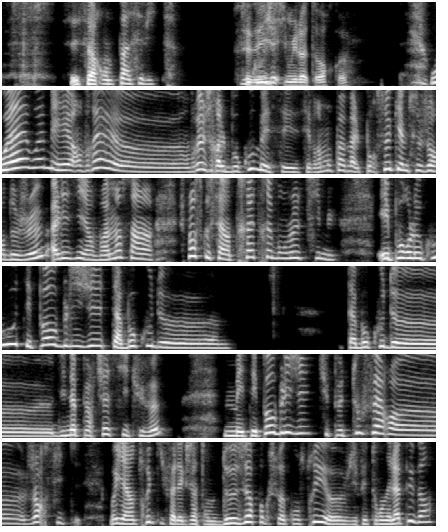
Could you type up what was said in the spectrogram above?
Ça rentre pas assez vite. C'est des simulators, quoi. Ouais, ouais, mais en vrai, euh, en vrai, je râle beaucoup, mais c'est vraiment pas mal. Pour ceux qui aiment ce genre de jeu, allez-y. Hein, vraiment, je pense que c'est un très très bon jeu de simu. Et pour le coup, t'es pas obligé. T'as beaucoup de, t'as beaucoup de d'in purchase si tu veux, mais t'es pas obligé. Tu peux tout faire. Euh, genre si, moi, il y a un truc qu'il fallait que j'attende deux heures pour que ce soit construit. Euh, j'ai fait tourner la pub. Hein.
